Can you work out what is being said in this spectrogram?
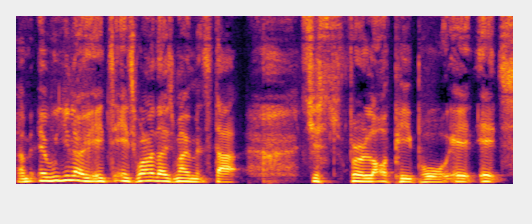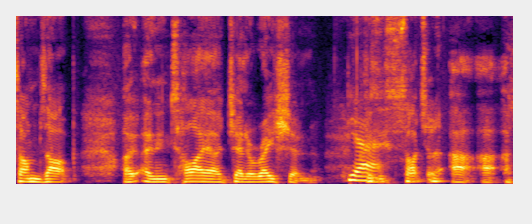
Um, it- you know, it's it's one of those moments that just for a lot of people, it, it sums up a, an entire generation. Yeah. Because it's such an, a, a,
